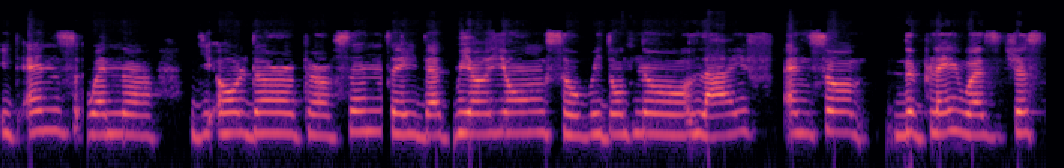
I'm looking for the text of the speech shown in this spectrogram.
it ends when uh, the older person say that we are young, so we don't know life. And so the play was just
